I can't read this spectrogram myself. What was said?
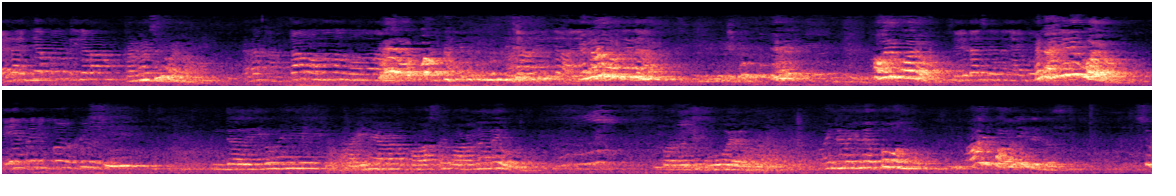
എടാ എന്റെ അപ്പ ഇവിടെ ഇല്ലടാ കൺവെൻഷൻ പോയതാണോ എടാ കത്താൻ വന്നെന്ന് തോന്നണ എന്നോട് പറഞ്ഞില്ല അവർ പോയോ ചെയ്താ ചെയ്താ ഞാൻ ഇപ്പൊ- എന്റെ അനിയനും പോയോ ഏയ് ഇപ്പൊ ഇപ്പൊ ഇപ്പൊ എന്റെ ദൈവമേ കഴിഞ്ഞാണ് പാസ്റ്റർ പറഞ്ഞതേ ഉള്ളൂ പുറത്തേക്ക് പോവുകയായിരുന്നു അതിന്റെ ഇടയ്ക്ക് എപ്പോ വന്നു? ആരും പറഞ്ഞില്ലല്ലോ. ശ്ശോ,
